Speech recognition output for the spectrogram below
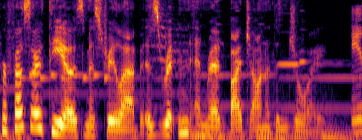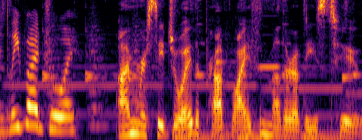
Professor Theo's Mystery Lab is written and read by Jonathan Joy. And Levi Joy. I'm Rissy Joy, the proud wife and mother of these two.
